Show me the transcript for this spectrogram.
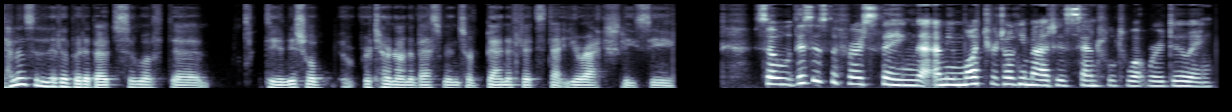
Tell us a little bit about some of the the initial return on investments or benefits that you're actually seeing. So this is the first thing that I mean what you're talking about is central to what we're doing.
